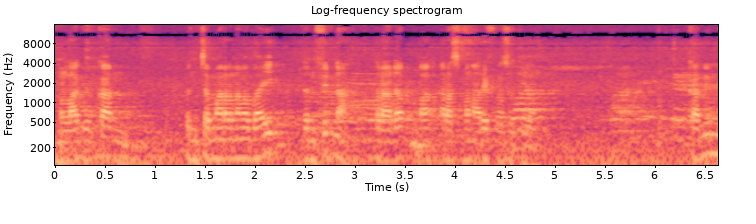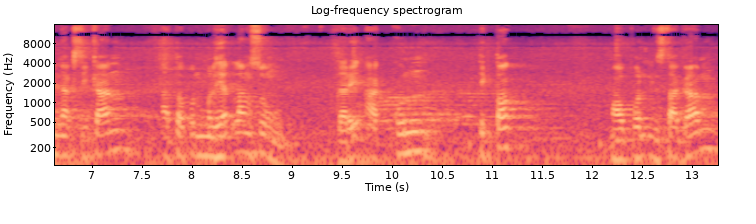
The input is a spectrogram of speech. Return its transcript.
melakukan pencemaran nama baik dan fitnah terhadap Pak Rasman Arif Nasution. Kami menyaksikan ataupun melihat langsung dari akun TikTok maupun Instagram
